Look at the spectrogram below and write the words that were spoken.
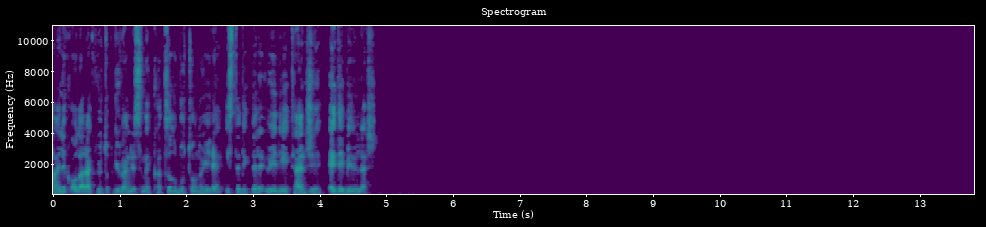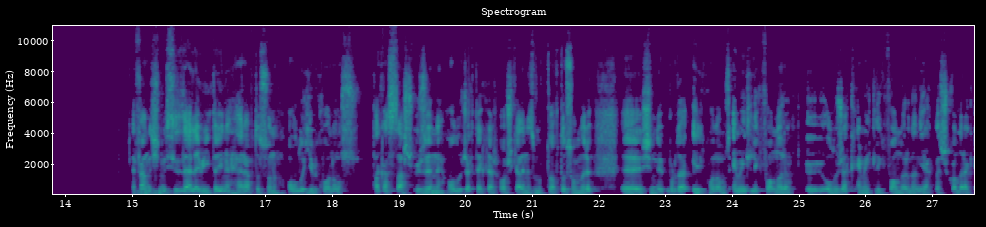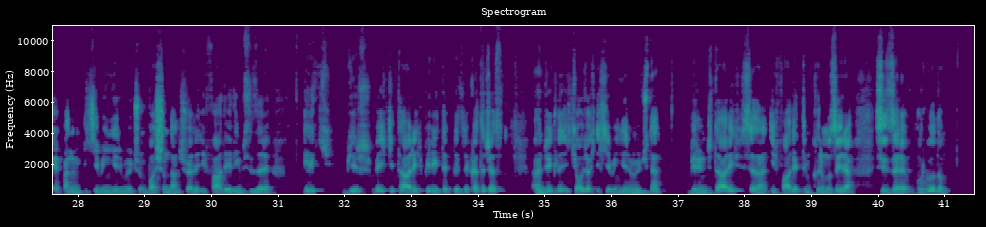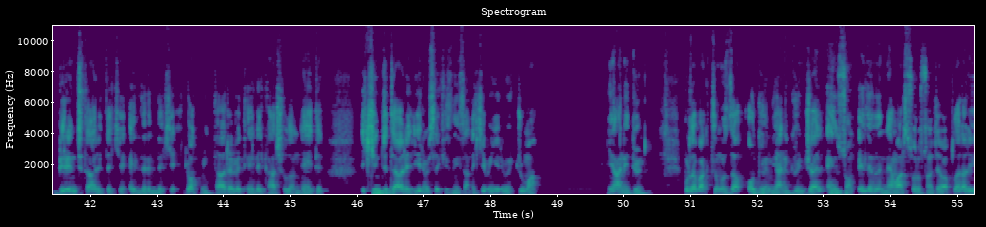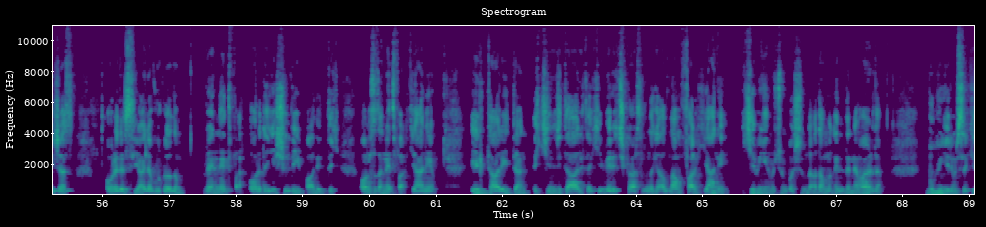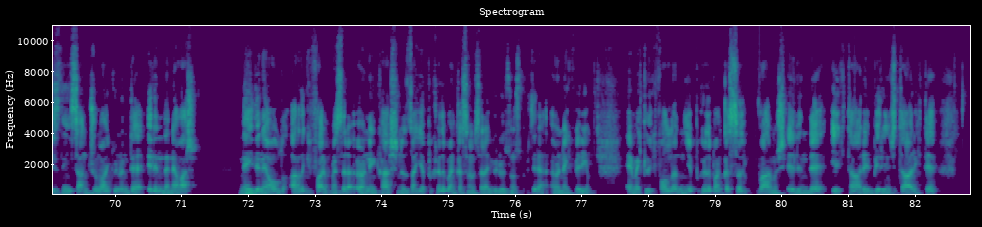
aylık olarak YouTube güvencesine katıl butonu ile istedikleri üyeliği tercih edebilirler. Efendim şimdi sizlerle birlikte yine her hafta sonu olduğu gibi konumuz takaslar üzerine olacak. Tekrar hoş geldiniz mutlu hafta sonları. Ee, şimdi burada ilk konumuz emeklilik fonları e, olacak. Emeklilik fonlarının yaklaşık olarak efendim 2023'ün başından şöyle ifade edeyim sizlere. İlk 1 ve 2 tarih birlikte filtre katacağız. Öncelikle 2 Ocak 2023'ten birinci tarih sizden ifade ettiğim kırmızıyla sizlere vurguladım. Birinci tarihteki ellerindeki lot miktarı ve TL karşılığı neydi? İkinci tarih 28 Nisan 2023 Cuma yani dün. Burada baktığımızda o gün yani güncel en son ellerinde ne var sorusuna cevaplar arayacağız. Orada siyah ile vurguladım ve net fark. Orada yeşille ifade ettik. Orası da net fark. Yani ilk tarihten ikinci tarihteki veri çıkartıldığındaki alınan fark. Yani 2023'ün başında adamın elinde ne vardı? Bugün 28 Nisan Cuma gününde elinde ne var? Neydi ne oldu? Aradaki fark mesela örneğin karşınızda Yapı Kredi Bankası'nı mesela görüyorsunuz. Bir tane örnek vereyim. Emeklilik fonlarının Yapı Kredi Bankası varmış elinde. İlk tarih birinci tarihte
